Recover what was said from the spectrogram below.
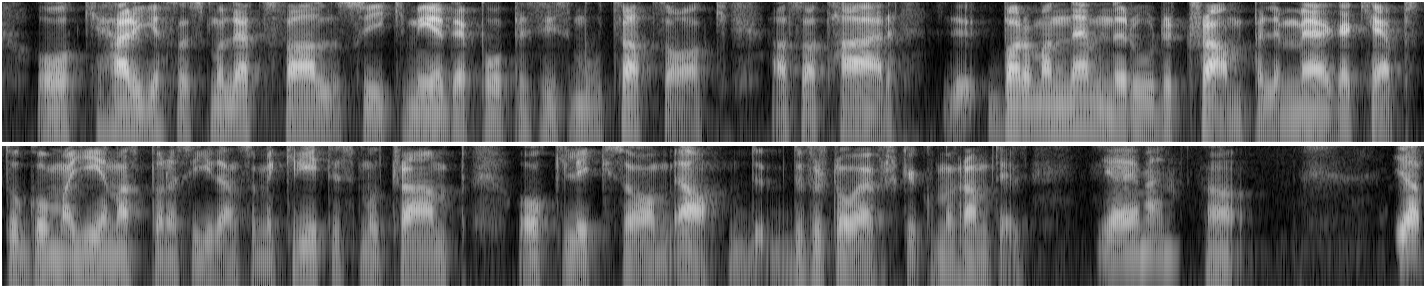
Och här i Jösses Smolets fall så gick media på precis motsatt sak. Alltså att här, bara man nämner ordet Trump eller megakeps, då går man genast på den sidan som är kritisk mot Trump och liksom, ja, du, du förstår vad jag försöker komma fram till. Jajamän. Ja. Ja,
